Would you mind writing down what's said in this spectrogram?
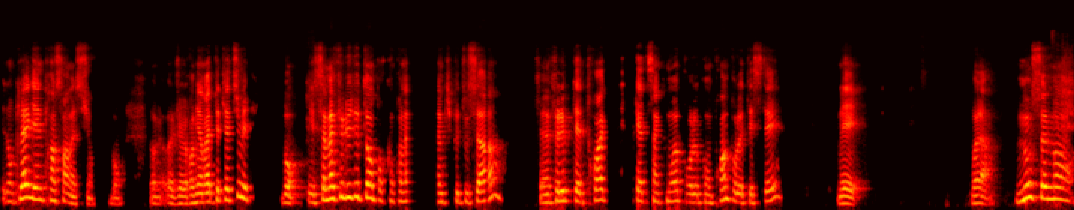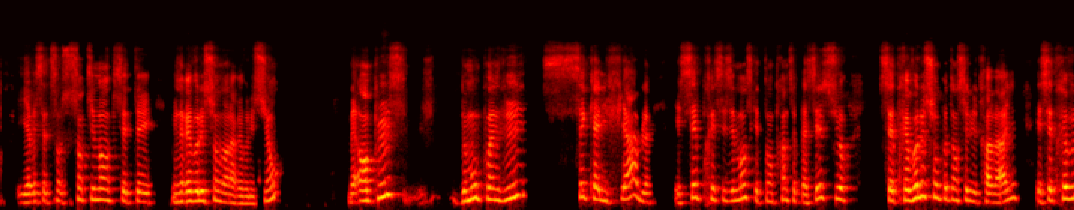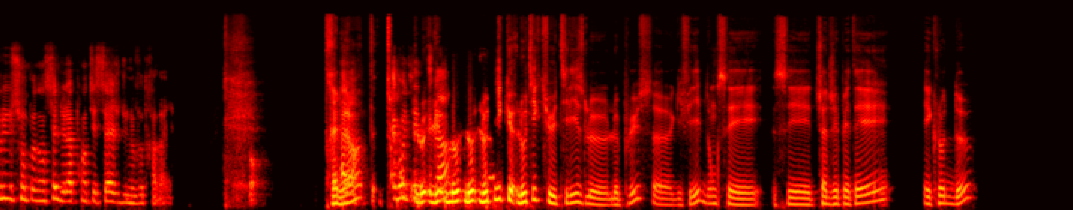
Et donc là, il y a une transformation. Bon, je reviendrai peut-être là-dessus, mais bon, et ça m'a fallu du temps pour comprendre un petit peu tout ça. Ça m'a fallu peut-être 3, 4, 5 mois pour le comprendre, pour le tester. Mais voilà, non seulement il y avait ce sentiment que c'était une révolution dans la révolution, mais en plus, de mon point de vue, c'est qualifiable et c'est précisément ce qui est en train de se passer sur cette révolution potentielle du travail et cette révolution potentielle de l'apprentissage du nouveau travail. Très bien. L'outil que, tu utilises le, plus, euh, Guy Philippe, donc c'est ChatGPT et Claude 2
